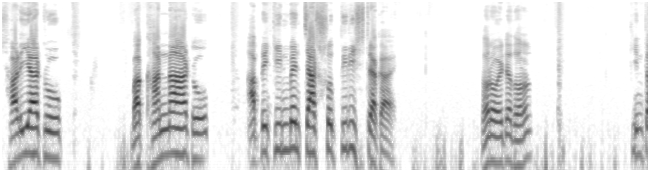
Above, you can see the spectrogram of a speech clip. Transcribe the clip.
সারিয়াহাট হোক, বা খান্নাহাট হোক, আপনি কিনবেন চারশো টাকায়। ধরো, এটা ধরো কিন্তু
